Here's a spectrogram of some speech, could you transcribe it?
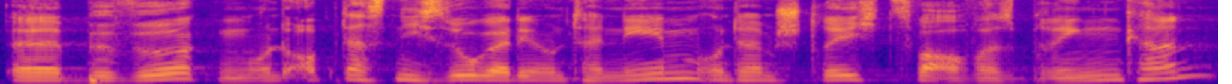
äh, bewirken und ob das nicht sogar den Unternehmen unterm Strich zwar auch was bringen kann,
